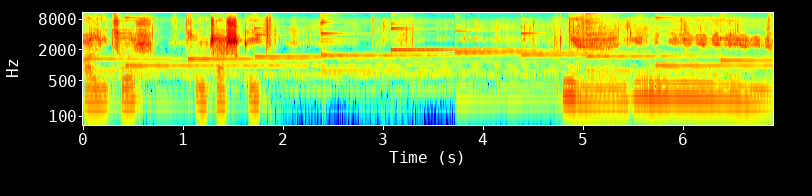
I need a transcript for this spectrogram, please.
pali coś. Są czaszki. Nie, nie, nie, nie, nie, nie, nie, nie, nie.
